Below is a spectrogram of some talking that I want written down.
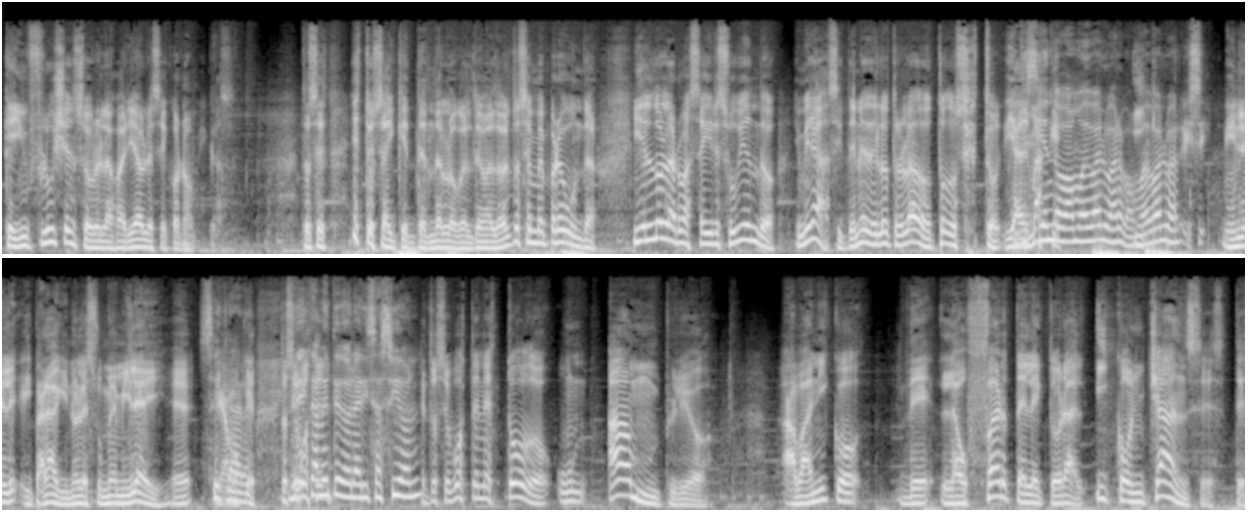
que influyen sobre las variables económicas. Entonces, esto es hay que entenderlo con el tema del dólar. Entonces me preguntan, ¿y el dólar va a seguir subiendo? Y mirá, si tenés del otro lado todos estos. Y además Diciendo que- vamos a evaluar, vamos a evaluar. y, y y pará, y no le sumé mi ley. ¿eh? Sí, claro. que- entonces Directamente dolarización. entonces vos tenés todo un amplio abanico de la oferta electoral y con chances de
